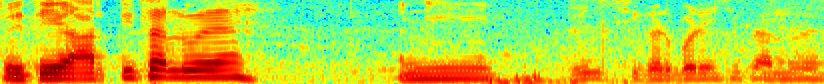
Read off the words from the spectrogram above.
सो इथे आरती चालू आहे आणि रील्सची गडबडीची चालू आहे.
